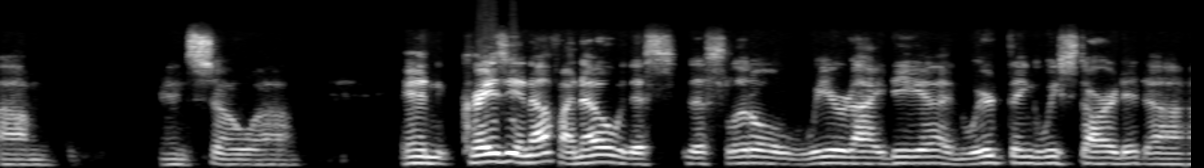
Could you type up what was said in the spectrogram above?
Um, and so, uh, and crazy enough, I know this this little weird idea and weird thing we started. Uh,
